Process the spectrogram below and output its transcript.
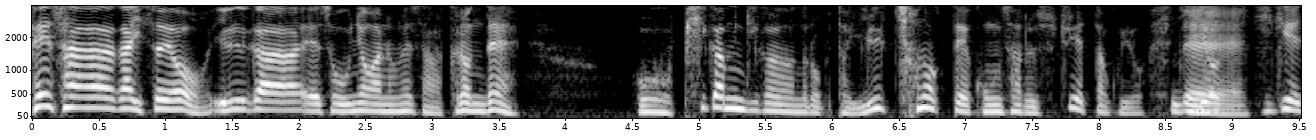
회사가 있어요. 일가에서 운영하는 회사. 그런데 오, 피감 기관으로부터 1천억대 공사를 수주했다고요. 네. 이게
